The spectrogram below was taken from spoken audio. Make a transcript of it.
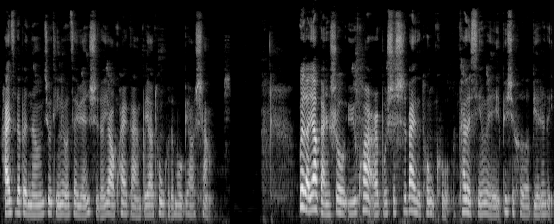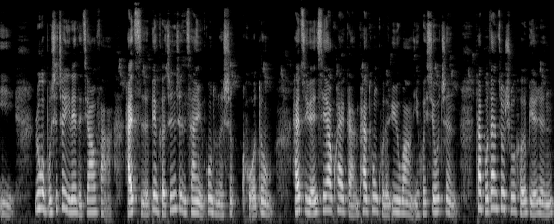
孩子的本能就停留在原始的要快感、不要痛苦的目标上。为了要感受愉快而不是失败的痛苦，他的行为必须合别人的意。如果不是这一类的教法，孩子便可真正参与共同的生活动。孩子原先要快感、怕痛苦的欲望也会修正。他不但做出和别人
